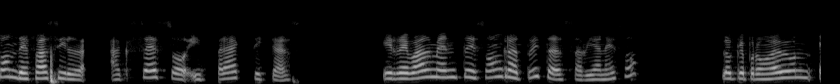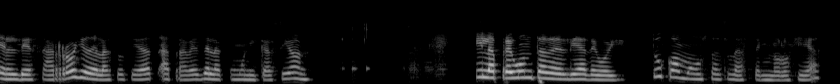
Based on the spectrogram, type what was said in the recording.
son de fácil acceso y prácticas y realmente son gratuitas, ¿sabían eso? Lo que promueve el desarrollo de la sociedad a través de la comunicación. Y la pregunta del día de hoy, ¿tú cómo usas las tecnologías?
